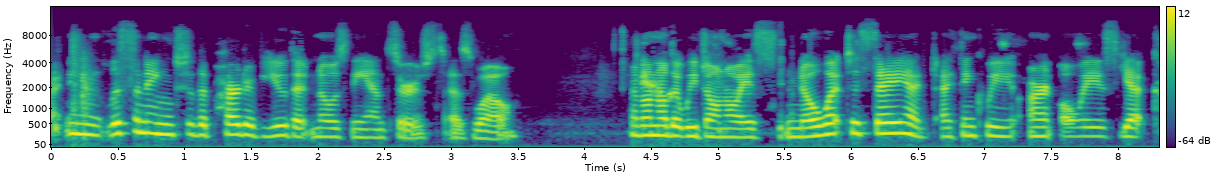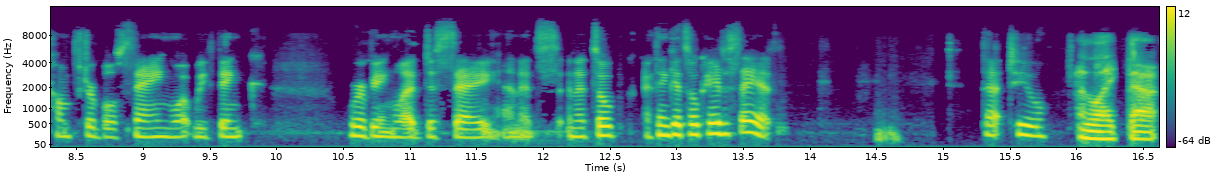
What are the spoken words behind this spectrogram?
I mean listening to the part of you that knows the answers as well. I don't know that we don't always know what to say. I, I think we aren't always yet comfortable saying what we think we're being led to say, and it's and it's I think it's okay to say it. That too. I like that.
